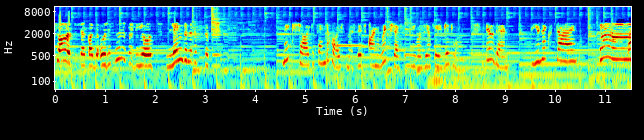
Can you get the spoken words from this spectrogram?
sure to check out the original videos linked in the description. Make sure to send a voice message on which recipe was your favorite one. Till then, see you next time. Bye! Bye.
